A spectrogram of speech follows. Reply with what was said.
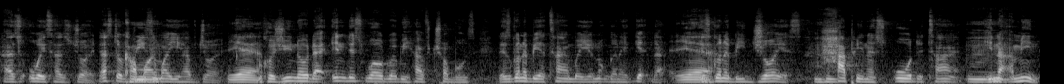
has always has joy. That's the Come reason on. why you have joy. Yeah. Because you know that in this world where we have troubles, there's gonna be a time where you're not gonna get that. Yeah. Mm-hmm. It's gonna be joyous, happiness all the time. You know what I mean?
